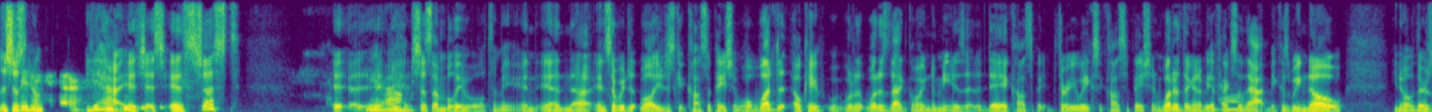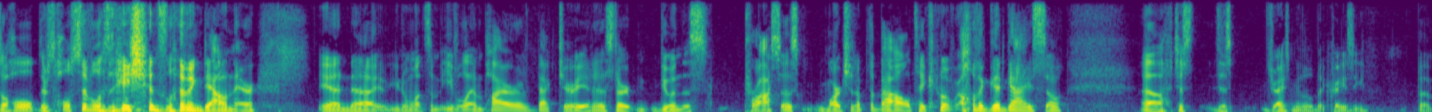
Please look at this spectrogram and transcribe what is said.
it's just they don't get better. Yeah it's just it's just it, yeah. it's just unbelievable to me and and uh, and so we just, well you just get constipation. Well what okay what what is that going to mean? Is it a day of constipation three weeks of constipation? What are there going to be effects yeah. of that? Because we know you know there's a whole there's whole civilizations living down there and uh, you don't want some evil empire of bacteria to start doing this process, marching up the bowel, taking over all the good guys. So, uh, just just drives me a little bit crazy. But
